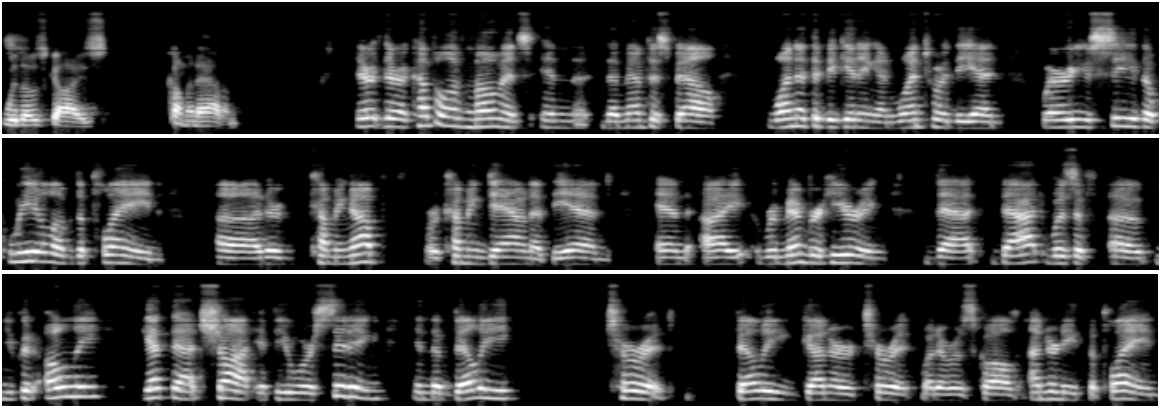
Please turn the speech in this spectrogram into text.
with those guys coming at him? There, there are a couple of moments in the, the Memphis Belle, one at the beginning and one toward the end, where you see the wheel of the plane. Uh, they're coming up or coming down at the end. And I remember hearing that that was a, you could only get that shot if you were sitting in the belly turret, belly gunner turret, whatever it's called, underneath the plane,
